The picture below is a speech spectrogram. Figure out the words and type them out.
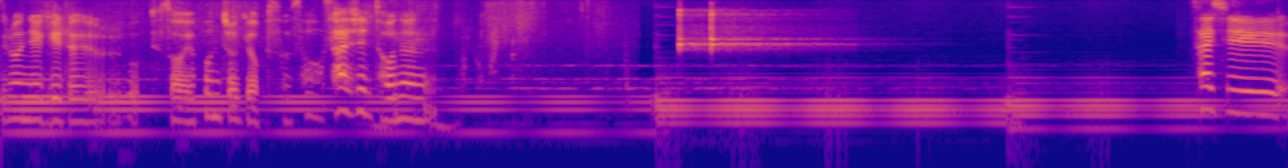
이런 얘기를 어디서 해본 적이 없어서 사실 저는 사실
